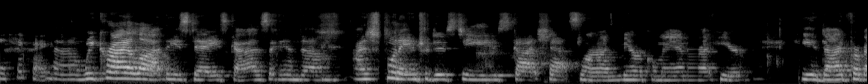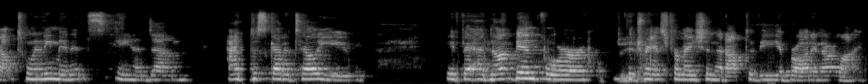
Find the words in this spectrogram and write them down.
That's okay. Uh, we cry a lot these days, guys. And um, I just want to introduce to you Scott Schatzline, Miracle Man, right here. He had died for about 20 minutes. And um, I just got to tell you, if it had not been for the transformation that Optavia brought in our life,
